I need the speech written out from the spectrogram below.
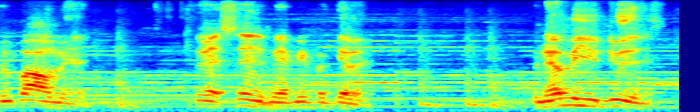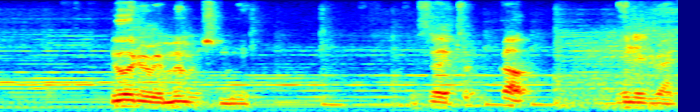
and for all men, so that sins may be forgiven. Whenever you do this, do it in remembrance of me. And so he took the cup and he drank.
